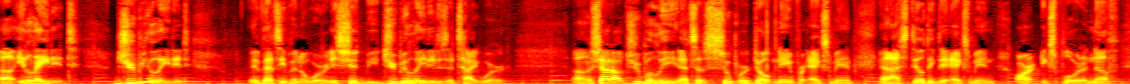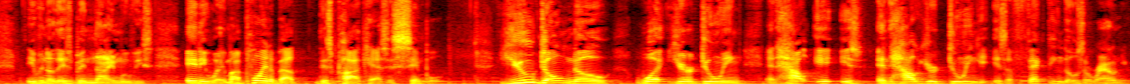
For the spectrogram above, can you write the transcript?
uh, elated, jubilated, if that's even a word. It should be. Jubilated is a tight word. Uh, shout out Jubilee. That's a super dope name for X Men, and I still think the X Men aren't explored enough, even though there's been nine movies. Anyway, my point about this podcast is simple. You don't know what you're doing and how it is and how you're doing it is affecting those around you.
